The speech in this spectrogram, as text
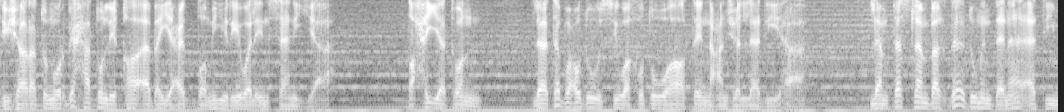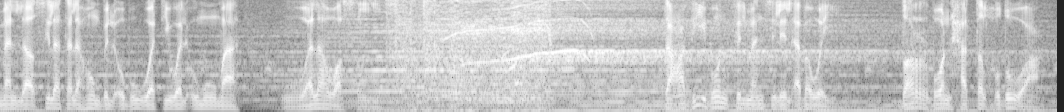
تجارة مربحة لقاء بيع الضمير والإنسانية. ضحية لا تبعد سوى خطوات عن جلاديها. لم تسلم بغداد من دناءة من لا صلة لهم بالأبوة والأمومة ولا وصل. تعذيب في المنزل الأبوي. ضرب حتى الخضوع.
